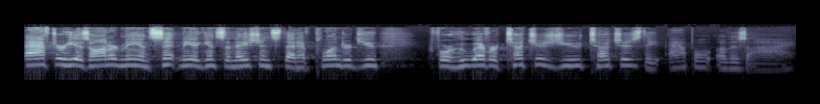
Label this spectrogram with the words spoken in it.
After he has honored me and sent me against the nations that have plundered you, for whoever touches you touches the apple of his eye.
